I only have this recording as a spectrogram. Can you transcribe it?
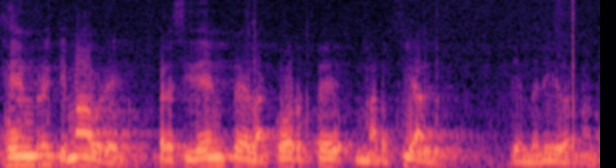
Henry Timaure, presidente de la Corte Marcial. Bienvenido, hermano.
